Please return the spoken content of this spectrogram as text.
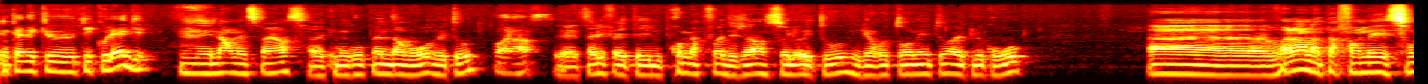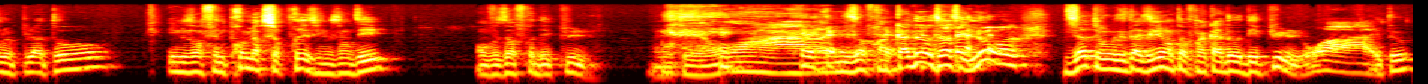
donc avec euh, tes collègues. Une énorme expérience avec mon groupe Undergrove et tout. Voilà. Salif a été une première fois déjà en solo et tout. Il est retourné et tout avec le groupe. Euh, voilà, on a performé sur le plateau. Ils nous ont fait une première surprise. Ils nous ont dit, on vous offre des pulls. On était, waouh, ils nous offrent un cadeau, tu vois, c'est lourd. hein. Déjà, tu vas aux États-Unis, on t'offre un cadeau, des pulls, waouh, et tout.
